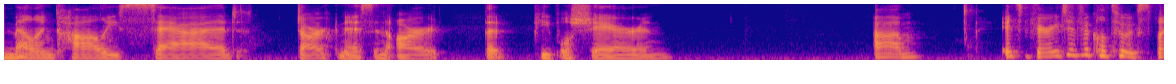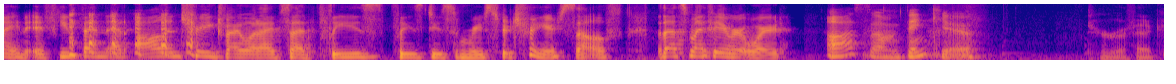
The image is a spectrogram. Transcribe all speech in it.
melancholy sad darkness in art that people share. And um it's very difficult to explain. If you've been at all intrigued by what i've said please please do some research for yourself. But that's my favorite word. Awesome. Thank you. Terrific.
